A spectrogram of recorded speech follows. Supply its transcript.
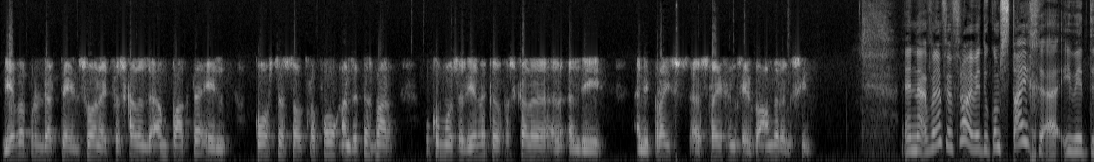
neuweprodukte en so net verskillende impakte en kostes tot gevolg en dit is maar hoekom ons redelike verskille in, in die in die prysstygings en veranderings sien. En ek wil net vir vra, jy weet hoekom styg uh, jy weet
